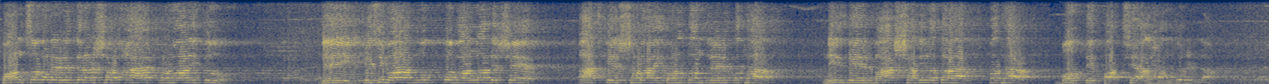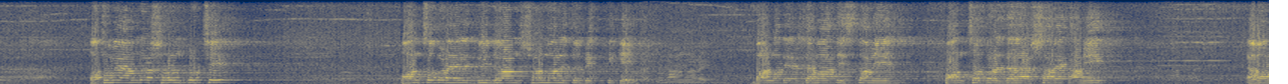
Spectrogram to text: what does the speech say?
পঞ্চগড়ের জন্য জনসভায় প্রমাণিত যে পেশিবাদ মুক্ত বাংলাদেশে আজকে সবাই গণতন্ত্রের কথা, নিজেদের বাক স্বাধীনতার কথা বলতে পারছে আলহামদুলিল্লাহ। প্রথমে আমরা স্মরণ করছি, পঞ্চগড়ের দুইজন সম্মানিত ব্যক্তিকে। বাংলাদেশ জামাত ইসলামীর পঞ্চগড় জেলার সাবেক আমির এবং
